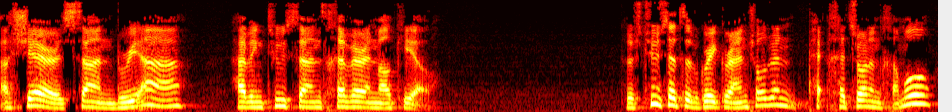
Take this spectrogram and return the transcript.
Asher's son, Bria, having two sons, Chever and Malkiel. There's two sets of great grandchildren, Chetzron and Chamul,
